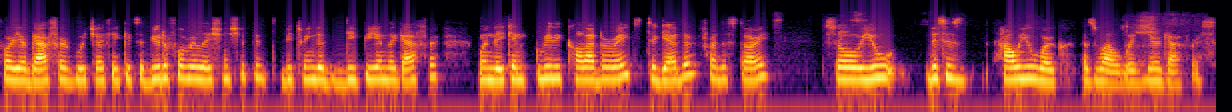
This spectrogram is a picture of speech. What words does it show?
for your gaffer, which I think it's a beautiful relationship between the DP and the gaffer when they can really collaborate together for the story. So you, this is how you work as well with your gaffers.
